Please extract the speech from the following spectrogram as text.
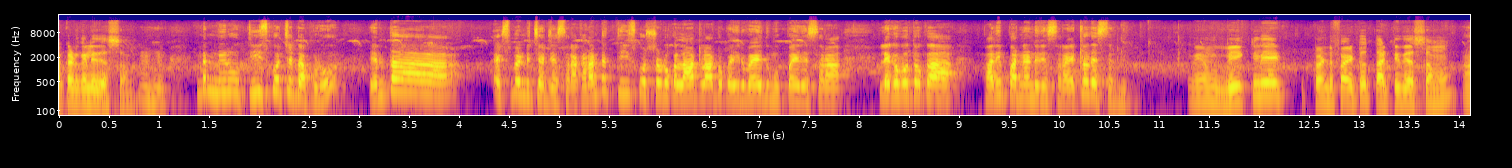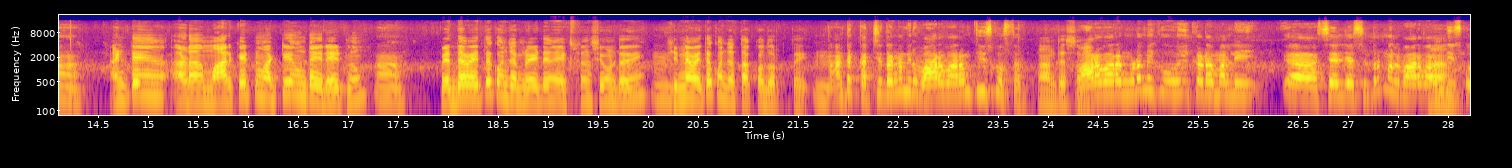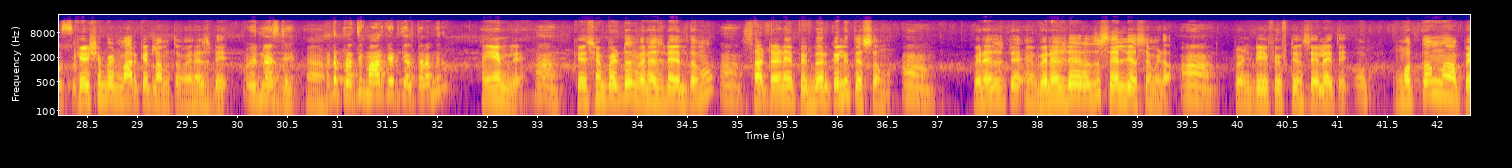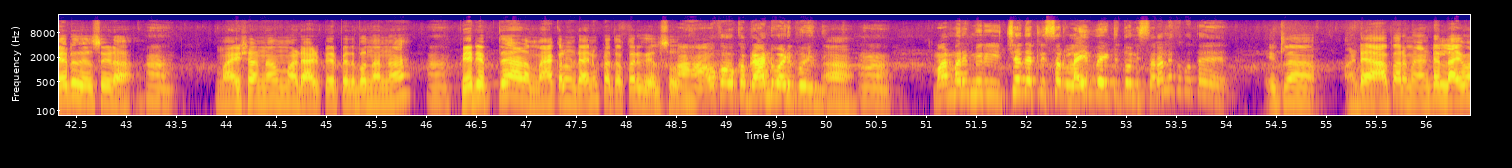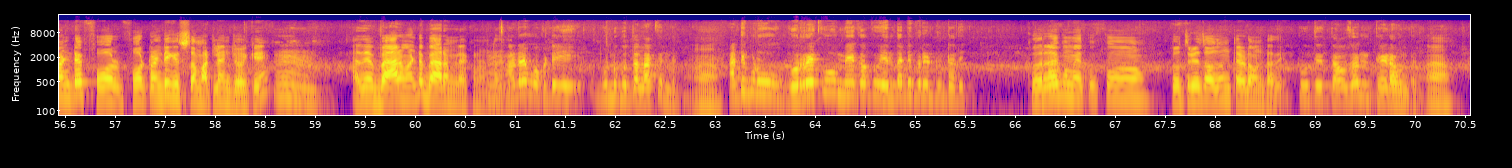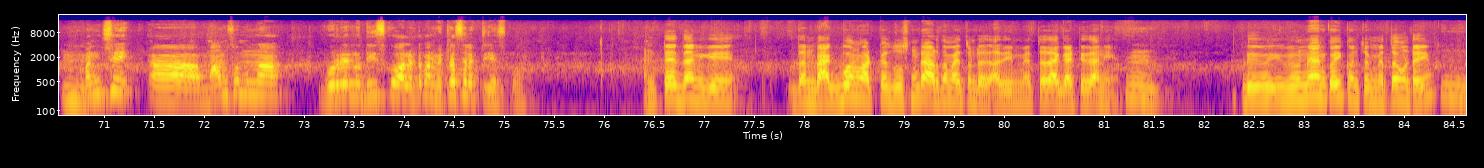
అక్కడికి వెళ్ళి తెస్తాం. అంటే మీరు తీసుకొచ్చేటప్పుడు ఎంత ఎక్స్పెండిచర్ చేస్తారు? అక్కడ అంటే తీసుకొచ్చేటప్పుడు ఒక లాట్ లాట్ ఒక ఇరవై ఐదు ముప్పై ఐదు ఇస్తారా? లేకపోతే ఒక పది పన్నెండు తెస్తారా? ఎట్లా తెస్తారు మీరు? మేము weekly twenty five to thirty తెస్తాము అంటే ఆడ మార్కెట్ బట్టి ఉంటాయి రేట్లు. పెద్దవి అయితే కొంచెం రేట్ ఎక్స్పెన్సివ్ ఉంటుంది. చిన్నవి అయితే కొంచెం తక్కువ దొరుకుతాయి. అంటే ఖచ్చితంగా మీరు వారం వారం తీసుకొస్తారు. వారం వారం కూడా మీకు ఇక్కడ మళ్ళీ సేల్ చేస్తుంటారు. మళ్ళీ వారం వారం తీసుకొస్తారు. కేశంపేట మార్కెట్లో అమ్ముతాం వెనస్డే వెడ్నెస్డే అంటే ప్రతి మార్కెట్కి వెళ్తారా మీరు? ఏం లే. ఆ, కేశంపేట వెనస్డే వెళ్తాము. సాటర్డే ఫిబ్రవరికి వెళ్ళి తెస్తాము. వెనస్డే వెనస్డే రోజు సేల్ చేస్తాం ఆ, ట్వంటీ ఫిఫ్టీన్ సేల్ అవుతాయి మొత్తం నా పేరు తెలుసు ఆ, మహేష్ అన్న మా డాడీ పేరు పెద్దబంది అన్న. పేరు చెప్తే ఆడ మేకలు ఉంటాయని ప్రతి ఒక్కరికి తెలుసు. ఒక ఒక బ్రాండ్ పడిపోయింది. మరి మరి మీరు ఇచ్చేది ఎట్లా ఇస్తారు? లైవ్ వెయిట్తో ఇస్తారా? లేకపోతే ఇట్లా అంటే వ్యాపారం అంటే లైవ్ అంటే ఫోర్ ఫోర్ ట్వంటీకి ఇస్తాం అట్లని జోకి. అదే బేరం అంటే బేరం లేకుండా ఉంటుంది. అంటే ఒకటి గుండు గుత్తలాగా ఉంటుంది. అంటే ఇప్పుడు గొర్రెకు మేకకు ఎంత డిఫరెంట్ ఉంటుంది? గొర్రెకు మేకకు టూ త్రీ థౌజండ్ తేడా ఉంటుంది. టూ త్రీ థౌజండ్ తేడా ఉంటుంది. మంచి మాంసం ఉన్న గొర్రెను తీసుకోవాలంటే మనం ఎట్లా సెలెక్ట్ చేసుకోవాలి? అంటే దానికి దాని బ్యాక్ బోన్ పట్టుకొని చూసుకుంటే అర్థమవుతుంటుంది. అది మెత్తదా గట్టిదా అని. ఇప్పుడు ఇవి- ఉన్నాయనుకో కొంచెం మెత్తగా ఉంటాయి.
